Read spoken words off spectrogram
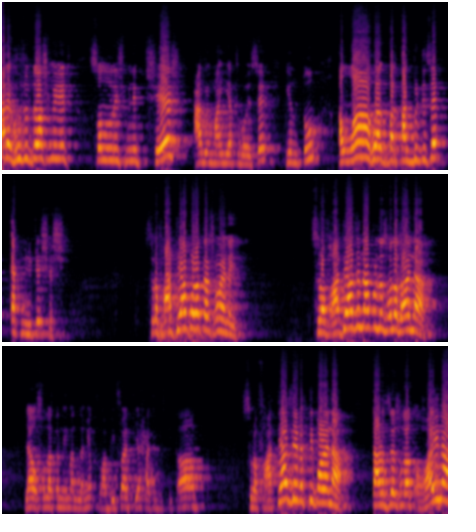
আরেক হুজুর দশ মিনিট, চল্লিশ মিনিট শেষ, আগে মাইয়াত রয়েছে, কিন্তু আল্লাহ একবার তাকবির দিছে, এক মিনিটে শেষ। সুরা ফাতিহা পড়া তার সময় নেই। সুরা ফাতিহা যে না পড়লে সলাত হয় না। ফাতিহা যে ব্যক্তি পড়ে না, তার যে সলাত হয় না,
